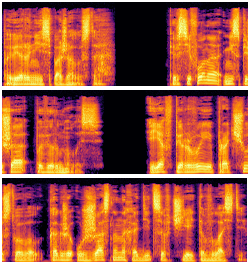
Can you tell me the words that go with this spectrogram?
«Повернись, пожалуйста». Персифона не спеша повернулась. И я впервые прочувствовал, как же ужасно находиться в чьей-то власти.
